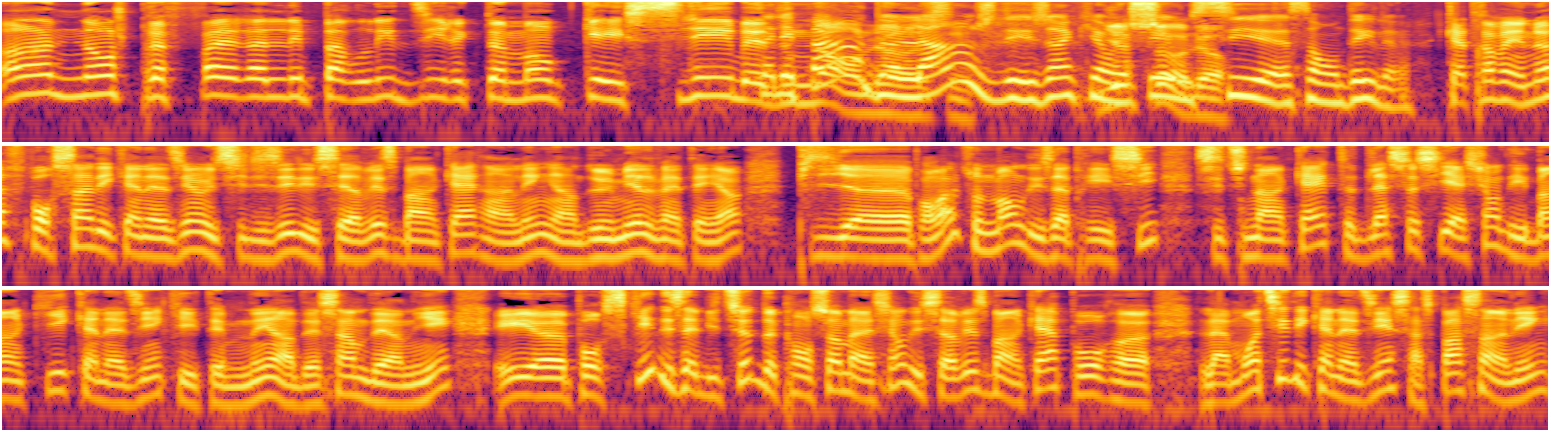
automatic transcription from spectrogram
ah non, je préfère aller parler directement au caissier. Mais Ça dépend non, de l'âge des gens qui ont été ça, aussi euh, sondés. Là. 89 des Canadiens ont utilisé les services bancaires en ligne en 2021. Puis, euh, pour moi, tout le monde les apprécie. C'est une enquête de l'Association des banquiers canadiens qui a été menée en décembre dernier. Et euh, pour ce qui est des habitudes de consommation des services bancaires pour euh, la moitié des Canadiens, ça se passe en ligne.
